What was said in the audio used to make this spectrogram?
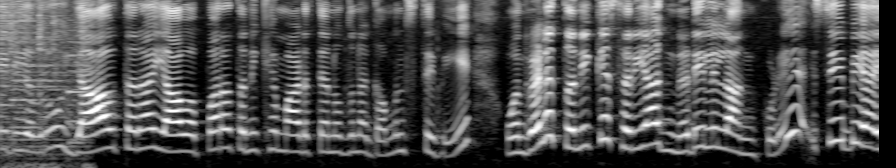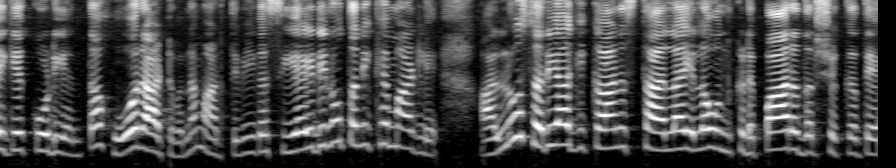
ಐ ಡಿ ಅವರು ಯಾವ ಥರ ಯಾವ ಪರ ತನಿಖೆ ಮಾಡುತ್ತೆ ಅನ್ನೋದನ್ನ ಗಮನಿಸ್ತೀವಿ. ಒಂದು ವೇಳೆ ತನಿಖೆ ಸರಿಯಾಗಿ ನಡೀಲಿಲ್ಲ ಅಂದ್ಕೊಳ್ಳಿ ಸಿ ಬಿ ಐಗೆ ಕೊಡಿ ಅಂತ ಹೋರಾಟವನ್ನು ಮಾಡ್ತೀವಿ. ಈಗ ಸಿ ಐ ಡಿನೂ ತನಿಖೆ ಮಾಡಲಿ. ಅಲ್ಲೂ ಸರಿಯಾಗಿ ಕಾಣಿಸ್ತಾ ಇಲ್ಲ, ಎಲ್ಲ ಒಂದು ಕಡೆ ಪಾರದರ್ಶಕತೆ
